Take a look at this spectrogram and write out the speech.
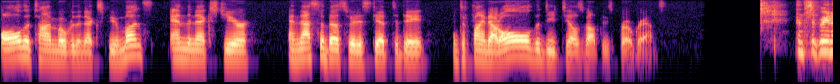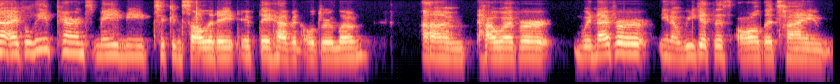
all the time over the next few months and the next year. And that's the best way to stay up to date and to find out all the details about these programs. And Sabrina, I believe parents may need to consolidate if they have an older loan. Um, however, whenever, you know, we get this all the time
